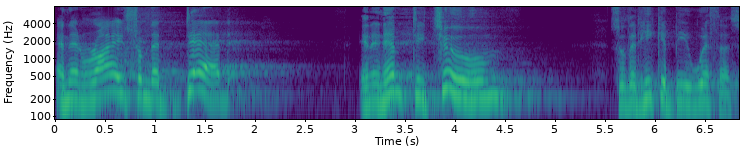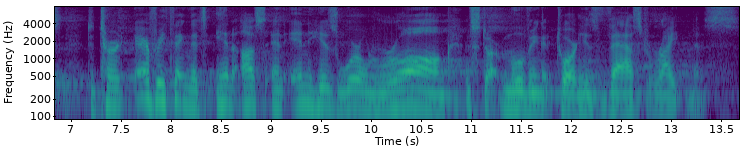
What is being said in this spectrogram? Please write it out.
and then rise from the dead in an empty tomb so that he could be with us to turn everything that's in us and in his world wrong and start moving it toward his vast rightness.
